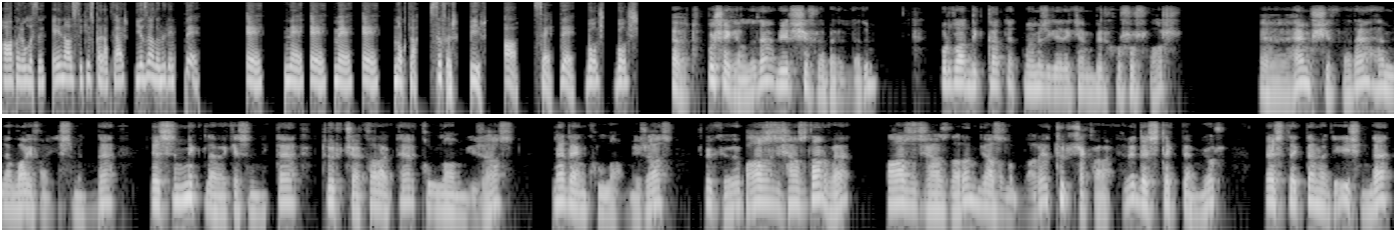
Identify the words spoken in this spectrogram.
A parolası. En az 8 karakter. Yazı alanı. D, E, N, E, M, E, nokta, 0, 1, A, S, D, boş, boş. Evet, bu şekilde de bir şifre belirledim. Burada dikkat etmemiz gereken bir husus var. Ee, hem şifrede hem de Wi-Fi isminde kesinlikle ve kesinlikle Türkçe karakter kullanmayacağız. Neden kullanmayacağız? Çünkü bazı cihazlar ve bazı cihazların yazılımları Türkçe karakteri desteklemiyor. Desteklemediği için de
